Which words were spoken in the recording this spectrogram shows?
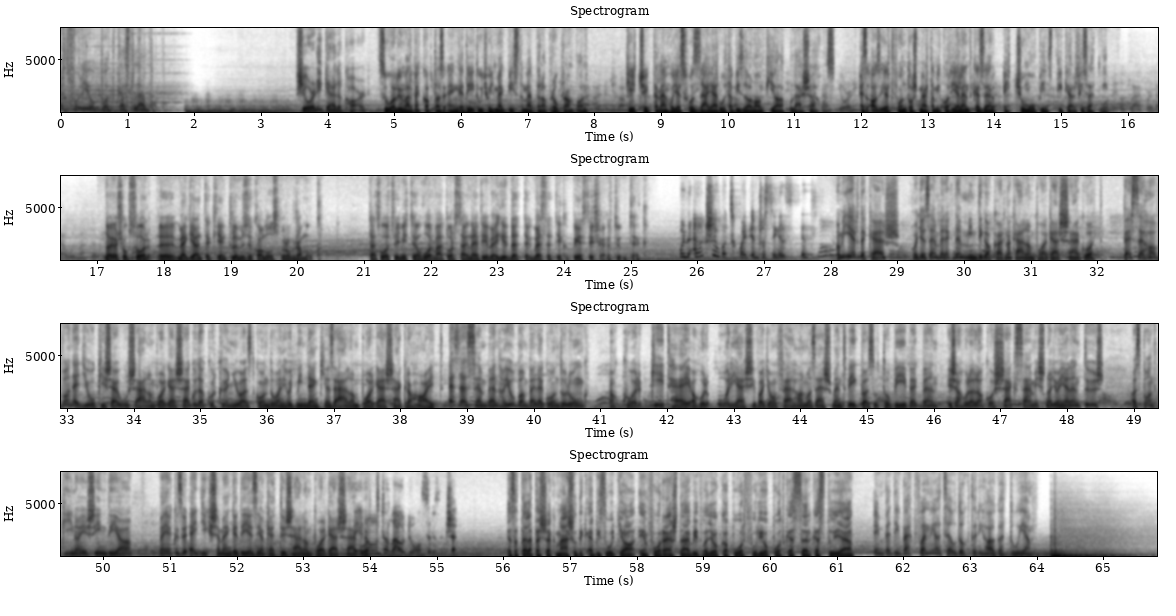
Portfolio Podcast Lab She already got a card. Szóval ő már megkapta az engedélyt, úgyhogy megbíztam ebben a programban. Kétségtelen, hogy ez hozzájárult a bizalmam kialakulásához. Ez azért fontos, mert amikor jelentkezel, egy csomó pénzt ki kell fizetni. Nagyon sokszor ö, megjelentek ilyen különböző kalóz programok. Tehát volt, hogy mit olyan Horvátország nevébe hirdettek, beszedték a pénzt és eltűntek. Ami érdekes, hogy az emberek nem mindig akarnak állampolgárságot. Persze, ha van egy jó kis EU-s állampolgárságod, akkor könnyű azt gondolni, hogy mindenki az állampolgárságra hajt. Ezzel szemben, ha jobban belegondolunk, akkor két hely, ahol óriási vagyonfelhalmozás ment végbe az utóbbi években, és ahol a lakosság szám is nagyon jelentős, az pont Kína és India, melyek közül egyik sem engedélyezi a kettős állampolgárságot. Ez a Telepesek második epizódja, én Forrás Dávid vagyok, a Portfolio podcast szerkesztője. Én pedig Beck Fanni, a CEU doktori hallgatója.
